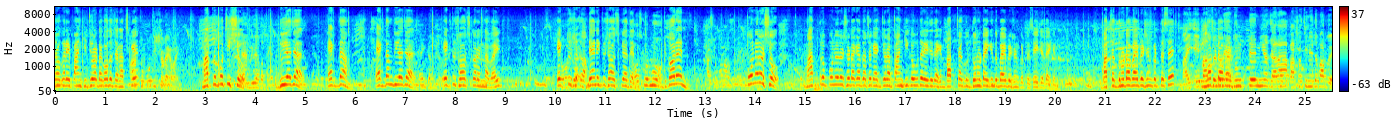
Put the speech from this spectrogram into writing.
সহকারে এই পাঙ্খি জোড়াটা কত চান আজকে? মাত্র 2500 টাকা ভাই। মাত্র পঁচিশশো? দেন 2000 টাকা দেন। দুই হাজার? একদম। একদম দুই হাজার? একটু সহজ করেন না ভাই। একটু? দেন একটু সহজ করে দেন। করেন। আজকে 1500 টাকা পনেরোশো। মাত্র পনেরোশো টাকা দর্শক এক জোড়া পাঙ্খি কবুতর। এই যে দেখেন বাচ্চাগুলো দোনোটাই কিন্তু ভাইব্রেশন করতেছে। এই যে দেখেন বাচ্চা দোনোটা ভাইব্রেশন করতেছে। ভাই এই বাচ্চাগুলো এখন নিয়ে যারা বাসা চিনাতে পারবে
